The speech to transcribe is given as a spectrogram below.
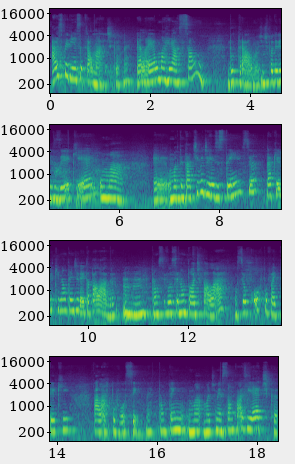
a experiência traumática, né? Ela é uma reação do trauma. A gente poderia dizer que é uma é, uma tentativa de resistência daquele que não tem direito à palavra. Uhum. Então, se você não pode falar, o seu corpo vai ter que falar por você. Né? Então, tem uma, uma dimensão quase ética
